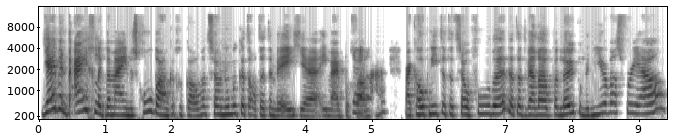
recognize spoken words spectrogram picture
Jij bent eigenlijk bij mij in de schoolbanken gekomen. Want zo noem ik het altijd een beetje in mijn programma. Ja. Maar ik hoop niet dat het zo voelde. Dat het wel op een leuke manier was voor jou.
